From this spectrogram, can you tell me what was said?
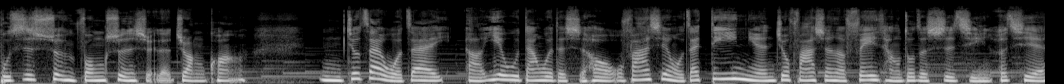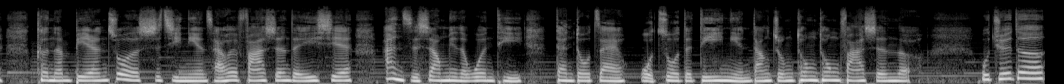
不是顺风顺水的状况。嗯，就在我在啊、业务单位的时候，我发现我在第一年就发生了非常多的事情，而且可能别人做了十几年才会发生的一些案子上面的问题，但都在我做的第一年当中通通发生了。我觉得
